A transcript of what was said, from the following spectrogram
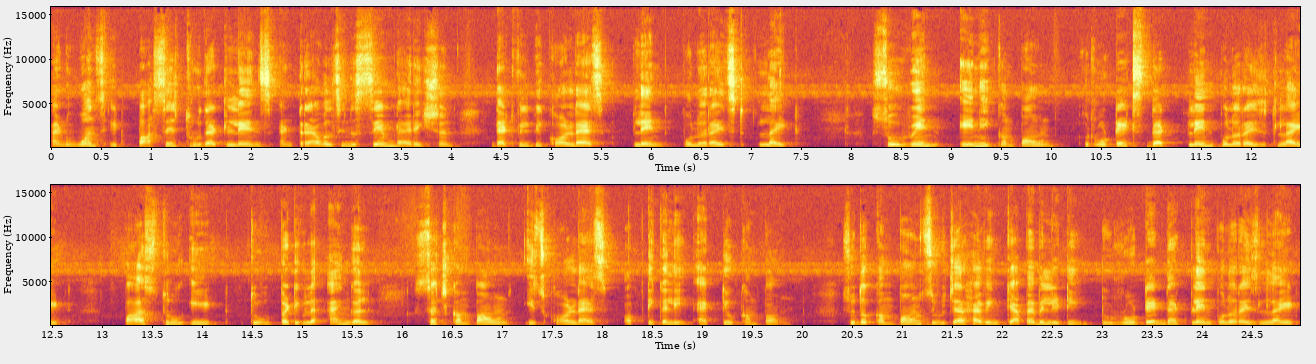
And once it passes through that lens and travels in the same direction that will be called as plane polarized light. So when any compound rotates that plane polarized light pass through it through particular angle such compound is called as optically active compound. So the compounds which are having capability to rotate that plane polarized light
